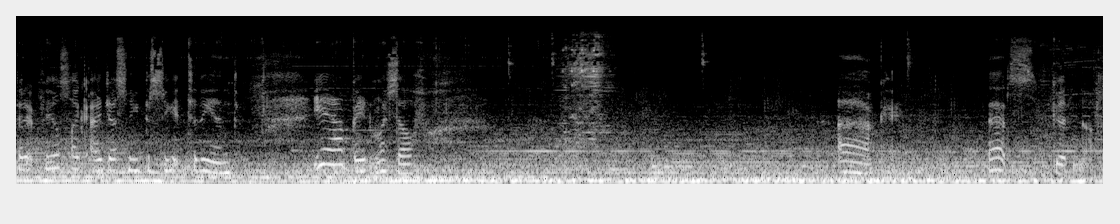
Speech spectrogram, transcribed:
That it feels like I just need to see it to the end. Yeah, I baited myself. Ah, okay. That's good enough.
